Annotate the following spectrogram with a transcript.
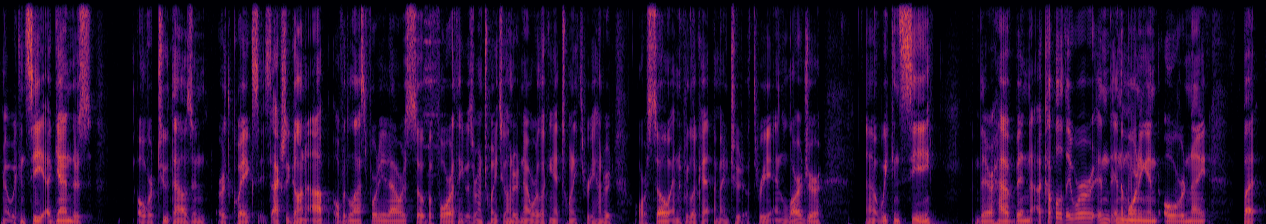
you know, we can see again there's over 2,000 earthquakes. It's actually gone up over the last 48 hours. So before I think it was around 2,200. Now we're looking at 2,300 or so. And if we look at a magnitude of three and larger, uh, we can see there have been a couple. They were in in the morning and overnight, but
